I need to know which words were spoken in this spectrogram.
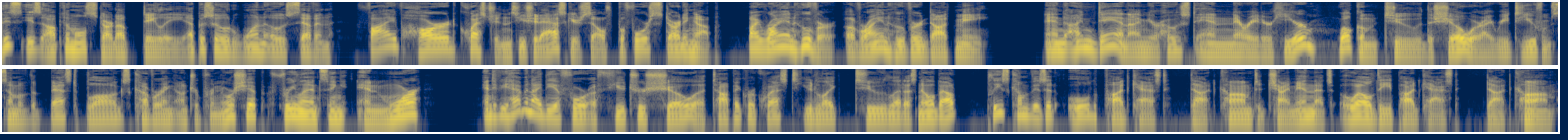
This is Optimal Startup Daily, episode 107 Five Hard Questions You Should Ask Yourself Before Starting Up by Ryan Hoover of ryanhoover.me. And I'm Dan, I'm your host and narrator here. Welcome to the show where I read to you from some of the best blogs covering entrepreneurship, freelancing, and more. And if you have an idea for a future show, a topic request you'd like to let us know about, please come visit oldpodcast.com oldpodcast.com to chime in. That's oldpodcast.com.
